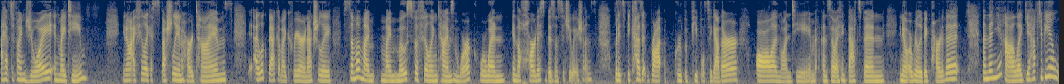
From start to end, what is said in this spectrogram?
I have to find joy in my team. You know, I feel like especially in hard times, I look back at my career and actually some of my my most fulfilling times in work were when in the hardest business situations. But it's because it brought a group of people together all on one team. And so I think that's been, you know, a really big part of it. And then yeah, like you have to be a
